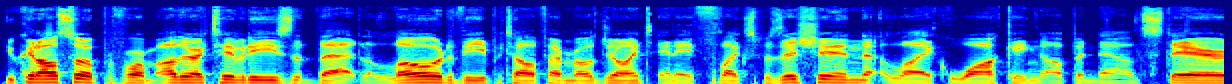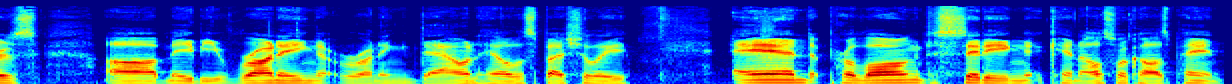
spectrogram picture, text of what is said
You can also perform other activities that load the patellofemoral joint in a flex position, like walking up and down stairs, uh, maybe running, running downhill especially, and prolonged sitting can also cause pain.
